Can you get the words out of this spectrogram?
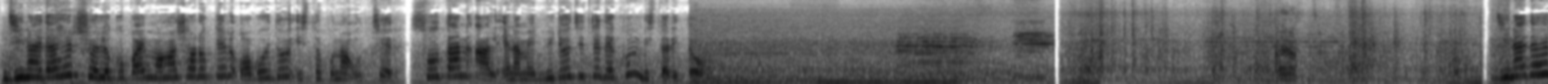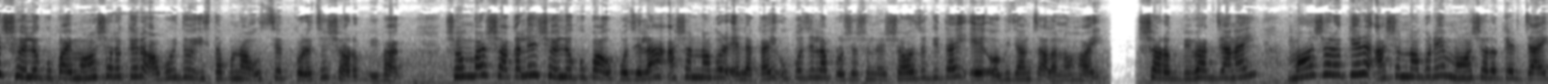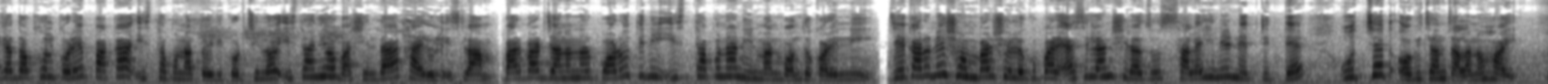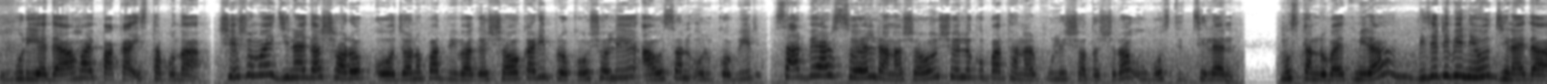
ঝিনাইদাহের শৈলকুপায় মহাসড়কের অবৈধ স্থাপনা উচ্ছেদ। সুলতান আল এনামের ভিডিও চিত্রে দেখুন বিস্তারিত। ঝিনাইদহের শৈলকুপায় মহাসড়কের অবৈধ স্থাপনা উচ্ছেদ করেছে সড়ক বিভাগ। সোমবার সকালে শৈলকুপা উপজেলা আসাননগর এলাকায় উপজেলা প্রশাসনের সহযোগিতায় এ অভিযান চালানো হয়। সড়ক বিভাগ জানায়, মহাসড়কের আসাননগরে মহাসড়কের জায়গা দখল করে পাকা স্থাপনা তৈরি করছিল স্থানীয় বাসিন্দা খায়রুল ইসলাম। বারবার জানানোর পরও তিনি স্থাপনা নির্মাণ বন্ধ করেননি। যে কারণে সোমবার শৈলকুপার অ্যাসিলান সিরাজুস সালেহিনের নেতৃত্বে উচ্ছেদ অভিযান চালানো হয়। গুড়িয়ে দেওয়া হয় পাকা স্থাপনা। সে সময় ঝিনাইদা সড়ক ও জনপদ বিভাগের সহকারী প্রকৌশলী আহসান উল কবির সার্ভেয়ার সোহেল রানা সহ শৈলকুপা থানার পুলিশ সদস্যরা উপস্থিত ছিলেন। Muskan Rubayat Mira, BJTV news Jhenaidah.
